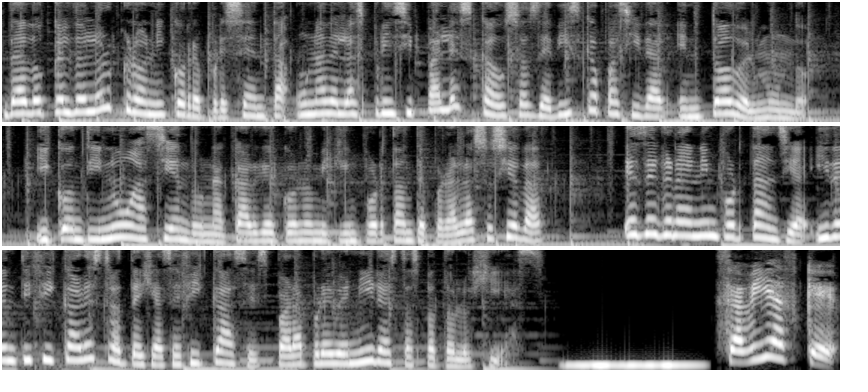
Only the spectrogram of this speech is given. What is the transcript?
Dado que el dolor crónico representa una de las principales causas de discapacidad en todo el mundo y continúa siendo una carga económica importante para la sociedad, es de gran importancia identificar estrategias eficaces para prevenir estas patologías. ¿Sabías que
